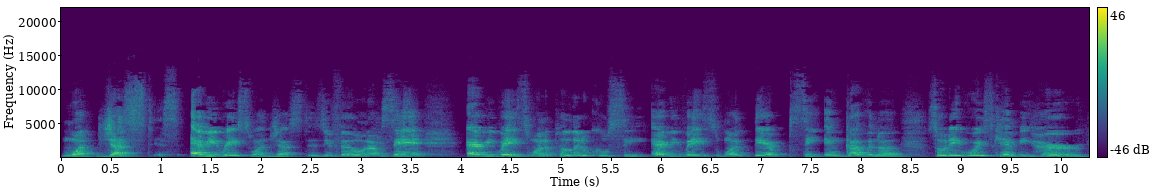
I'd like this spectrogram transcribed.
want justice. Every race want justice. You feel what I'm saying? Every race want a political seat. Every race want their seat in governor so their voice can be heard,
